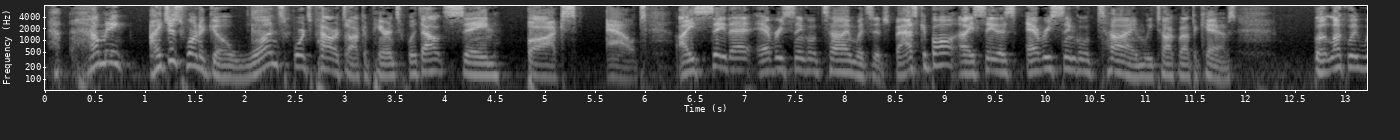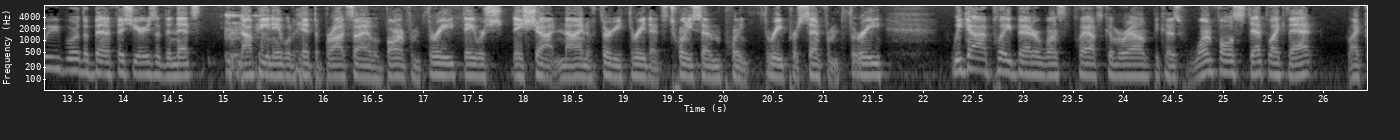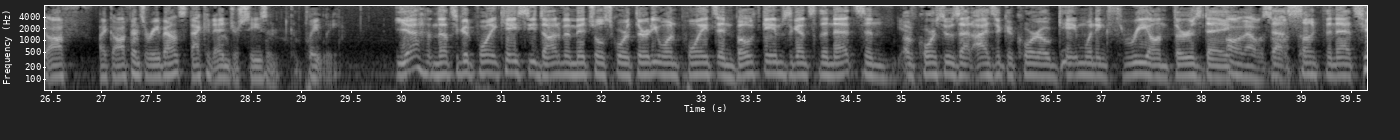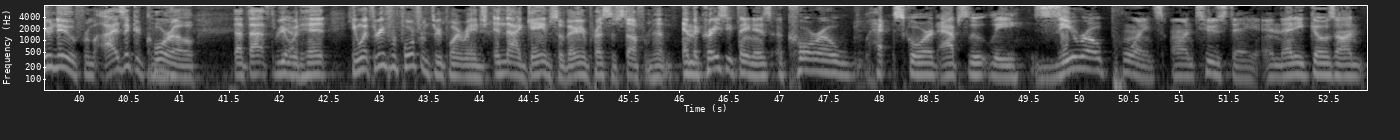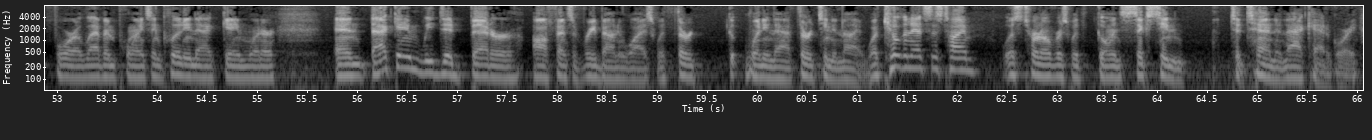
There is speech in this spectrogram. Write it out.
How many? I just want to go one Sports Power Talk appearance without saying box out. I say that every single time with Zips basketball. I say this every single time we talk about the Cavs. But luckily, we were the beneficiaries of the Nets not being able to hit the broadside of a barn from three. They were they shot nine of thirty three. That's twenty seven point three percent from three. We gotta play better once the playoffs come around because one false step like that, like off like offensive rebounds, that could end your season completely. Yeah, and that's a good point, Casey. Donovan Mitchell scored 31 points in both games against the Nets, and yes. of course it was that Isaac Okoro game-winning three on Thursday. Oh, that was that awesome. sunk the Nets. Who knew from Isaac Okoro? Mm-hmm that that three yeah. would hit. He went three for four from three point range in that game, so very impressive stuff from him. And the crazy thing is, Okoro ha- scored absolutely zero points on Tuesday, and then he goes on for 11 points, including that game winner. And that game we did better offensive rebounding wise with third winning that 13 to 9. What killed the Nets this time was turnovers with going 16 to 10 in that category.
